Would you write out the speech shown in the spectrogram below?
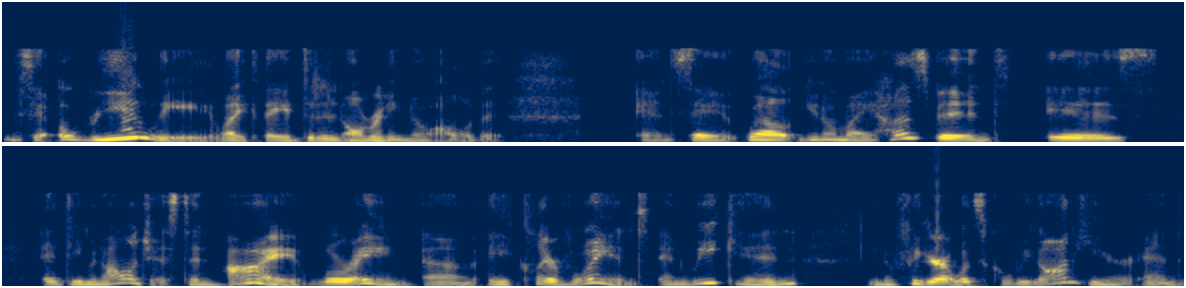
And they say, Oh, really? Like they didn't already know all of it. And say, Well, you know, my husband is a demonologist and I, Lorraine, am a clairvoyant, and we can, you know, figure out what's going on here. And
